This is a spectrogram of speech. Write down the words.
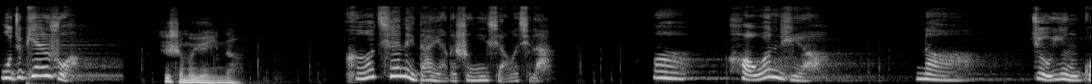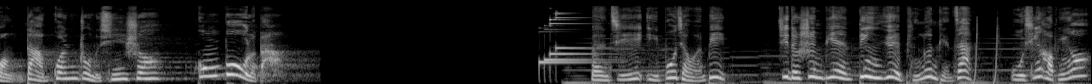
我就偏说。是什么原因呢？何千那淡雅的声音响了起来。嗯，好问题啊。那就应广大观众的心声公布了吧。本集已播讲完毕，记得顺便订阅、评论、点赞、五星好评哦。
